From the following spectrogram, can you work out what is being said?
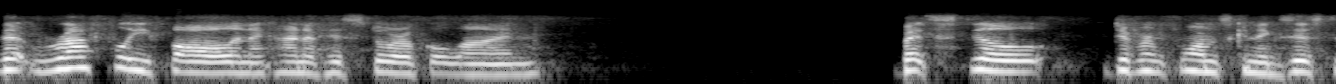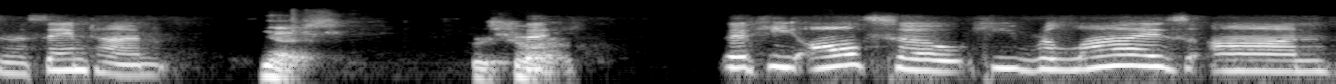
that roughly fall in a kind of historical line, but still different forms can exist in the same time. Yes, for sure. That, that he also he relies on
